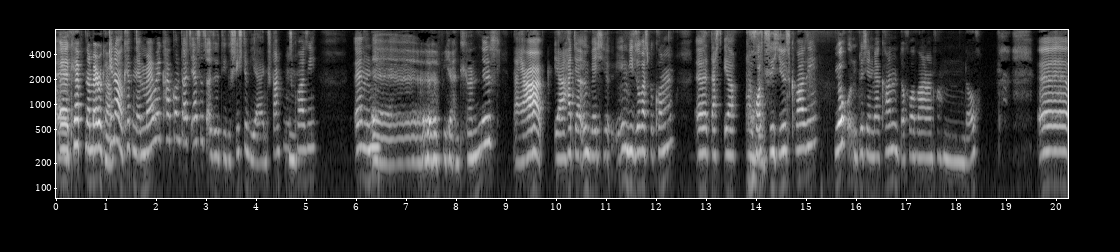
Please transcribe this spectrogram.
äh, Äh, Captain America. genau, Captain America kommt als erstes, also die Geschichte, wie er entstanden ist Hm. quasi. Ähm, Äh, wie er entstanden ist. Naja, er hat ja irgendwelche, irgendwie sowas bekommen, äh, dass er Also. protzig ist quasi. Jo. Und ein bisschen mehr kann. Davor war er einfach ein Lauch. Äh,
